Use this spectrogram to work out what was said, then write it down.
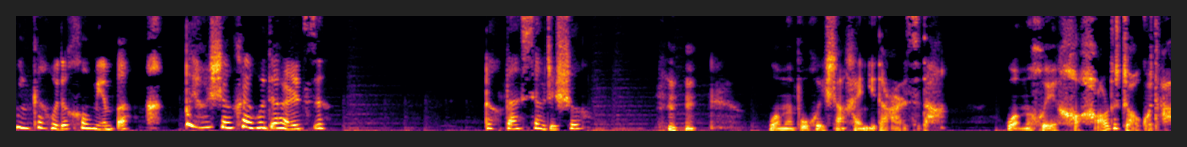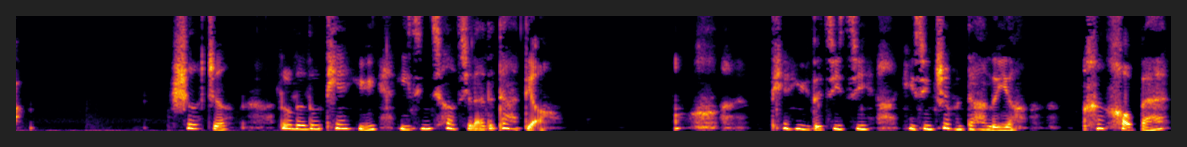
你干我的后面吧。”不要伤害我的儿子。刀疤笑着说：“哼哼，我们不会伤害你的儿子的，我们会好好的照顾他。”说着，撸了撸天宇已经翘起来的大屌。天宇的鸡鸡已经这么大了呀，很好白，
